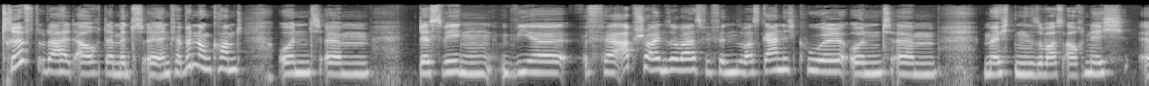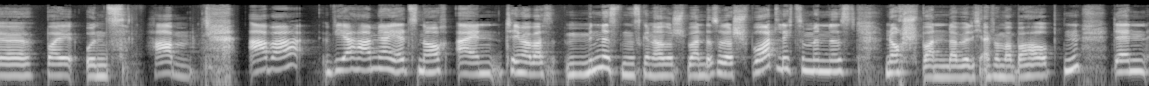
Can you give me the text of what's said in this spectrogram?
trifft oder halt auch damit äh, in Verbindung kommt. Und ähm, deswegen, wir verabscheuen sowas, wir finden sowas gar nicht cool und ähm, möchten sowas auch nicht äh, bei uns haben. Aber wir haben ja jetzt noch ein Thema, was mindestens genauso spannend ist, oder sportlich zumindest noch spannender, würde ich einfach mal behaupten. Denn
